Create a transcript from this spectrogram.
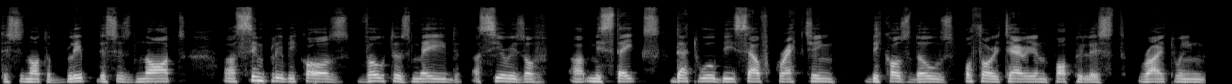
This is not a blip. This is not uh, simply because voters made a series of uh, mistakes that will be self-correcting because those authoritarian populist right wing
